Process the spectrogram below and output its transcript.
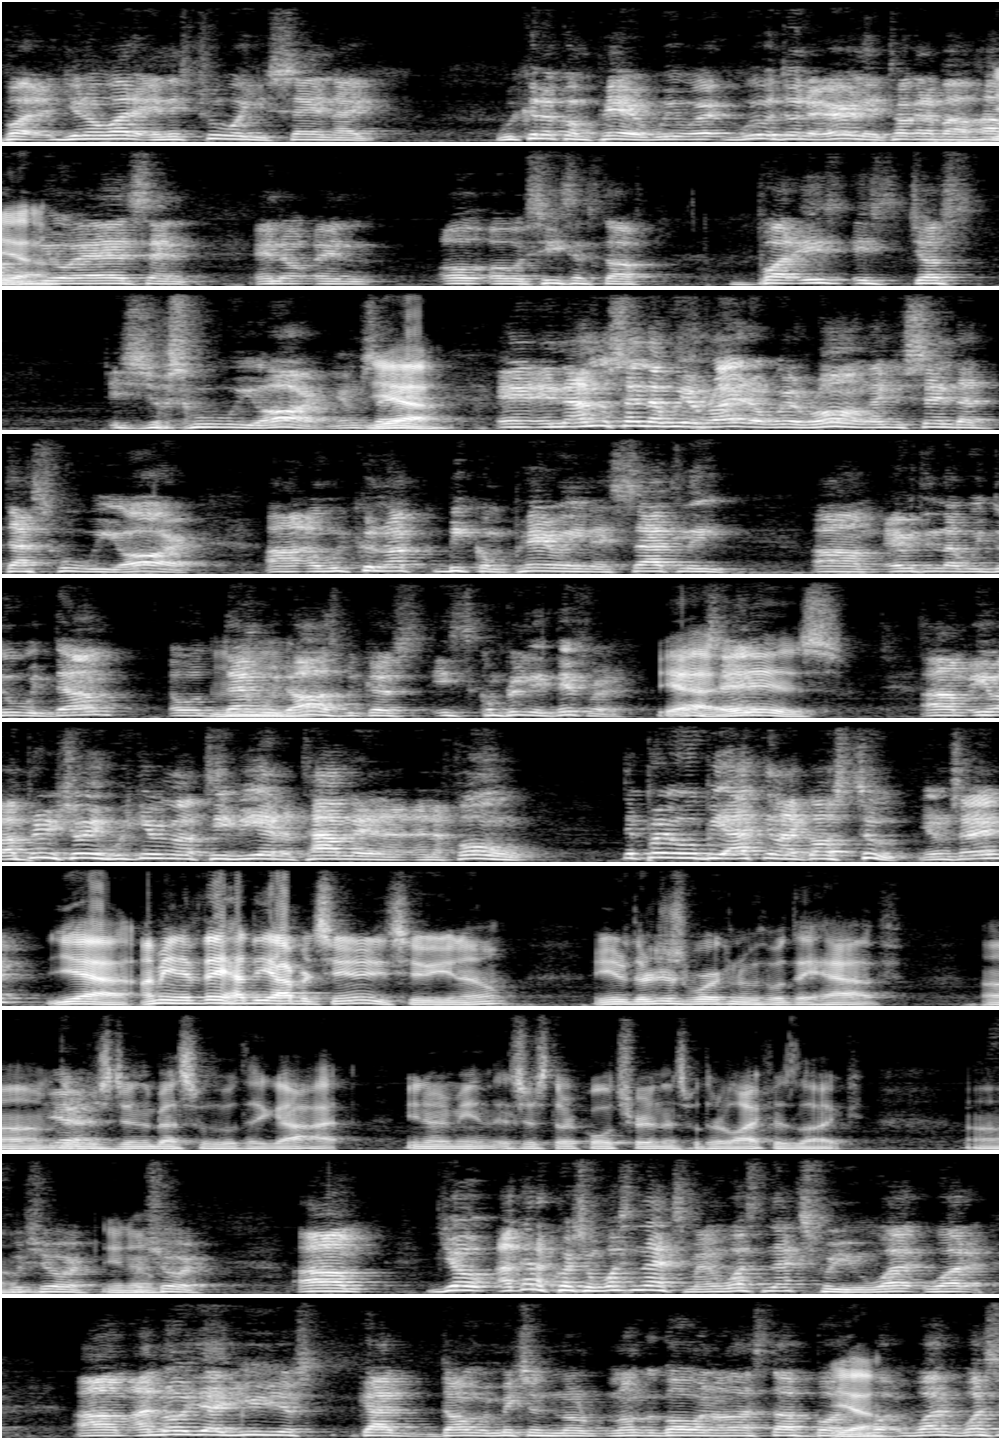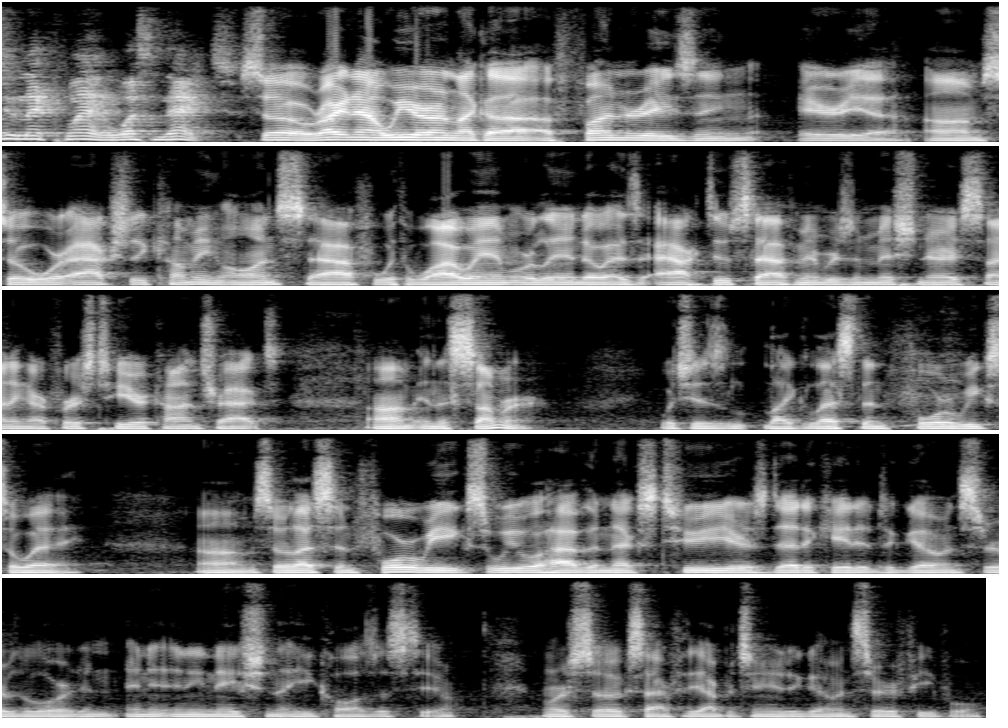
But you know what? And it's true what you're saying. Like we couldn't compare. We were we were doing it earlier, talking about how Yeah. the U.S. and and and overseas and stuff. But it's it's just it's just who we are. You know what I'm saying? Yeah. And, and I'm not saying that we're right or we're wrong. I'm just saying that that's who we are, uh, and we could not be comparing exactly um, everything that we do with them or them with us because it's completely different. You know Mm. Yeah, it is. Um, you know, I'm pretty sure if we give them a TV and a tablet and a, and a phone, they probably will be acting like us too. You know what I'm saying? Yeah, I mean, if they had the opportunity to, you know, you know, they're just working with what they have. Um, Yeah. They're just doing the best with what they got. You know what I mean? It's just their culture, and that's what their life is like. Um, For sure. you know? For sure. Um, yo, I got a question. What's next, man? What's next for you? What what? Um, I know that you just got done with missions no long ago and all that stuff, but Yeah. what, what what's your next plan? What's next? So right now we are in like a, a fundraising area. Um, so we're actually coming on staff with YWAM Orlando as active staff members and missionaries, signing our first two-year contract um, in the summer, which is like less than four weeks away. Um, so less than four weeks, we will have the next two years dedicated to go and serve the Lord in, in any nation that He calls us to. And we're so excited for the opportunity to go and serve people,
